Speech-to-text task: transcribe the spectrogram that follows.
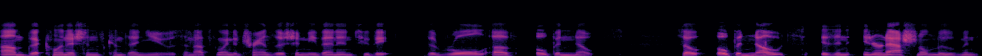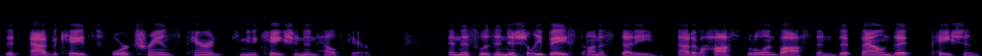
um, that clinicians can then use. And that's going to transition me then into the, the role of Open Notes. So, Open Notes is an international movement that advocates for transparent communication in healthcare. And this was initially based on a study out of a hospital in Boston that found that patients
